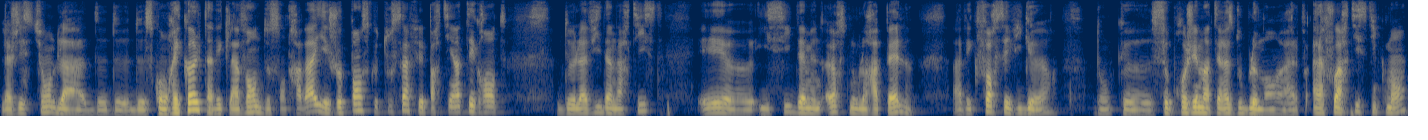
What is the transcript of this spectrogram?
la gestion de, ce qu'on récolte avec la vente de son travail. Et je pense que tout ça fait partie intégrante de la vie d'un artiste. Et ici, Damien Hirst nous le rappelle avec force et vigueur. Donc ce projet m'intéresse doublement, à, la fois artistiquement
